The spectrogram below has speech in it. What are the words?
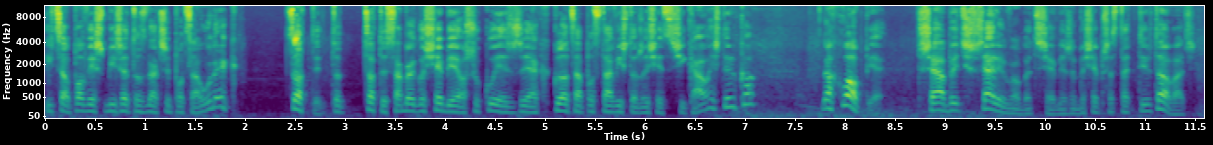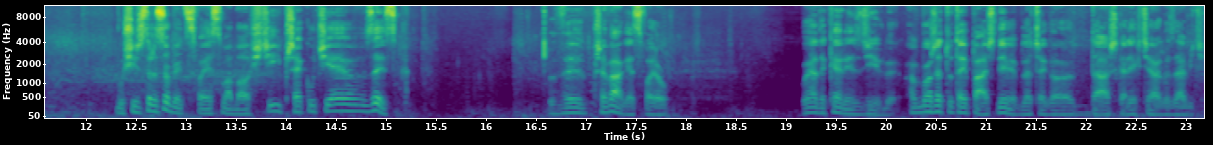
I co, powiesz mi, że to znaczy pocałunek? Co ty? To, co ty samego siebie oszukujesz, że jak kloca postawisz, to że się zsikałeś tylko? No chłopie, trzeba być szczerym wobec siebie, żeby się przestać tiltować. Musisz zrozumieć swoje słabości i przekuć je w zysk. W przewagę swoją. Mój ADK jest dziwny. On może tutaj paść, nie wiem dlaczego ta Aszka nie chciała go zabić.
